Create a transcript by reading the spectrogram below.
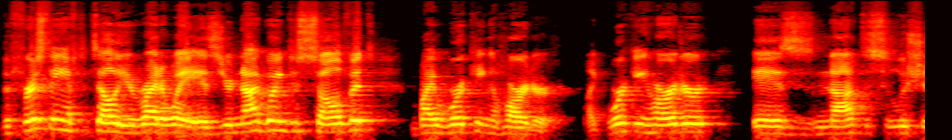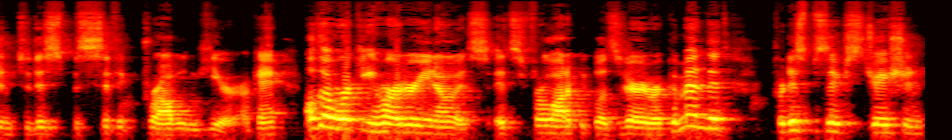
the first thing I have to tell you right away is you're not going to solve it by working harder. Like working harder is not the solution to this specific problem here okay? Although working harder you know it's it's for a lot of people it's very recommended. For this specific situation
